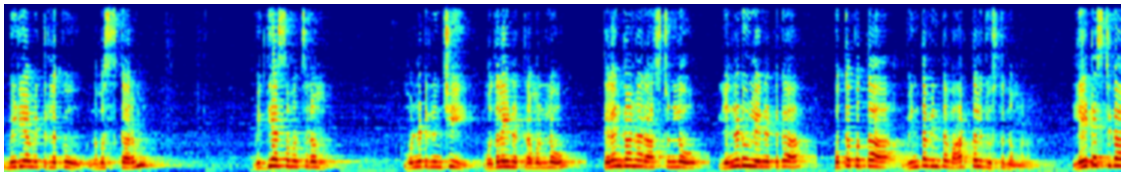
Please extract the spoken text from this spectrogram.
మీడియా మిత్రులకు నమస్కారం. విద్యా సంవత్సరం మొన్నటి నుంచి మొదలైన క్రమంలో తెలంగాణ రాష్ట్రంలో ఎన్నడూ లేనట్టుగా కొత్త కొత్త వింత వింత వార్తలు చూస్తున్నాం మనం. లేటెస్ట్గా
